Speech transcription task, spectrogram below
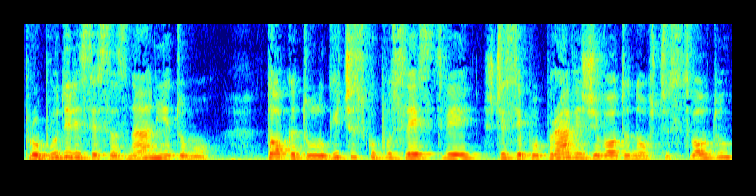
пробуди ли се съзнанието му, то като логическо последствие ще се поправи живота на обществото,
